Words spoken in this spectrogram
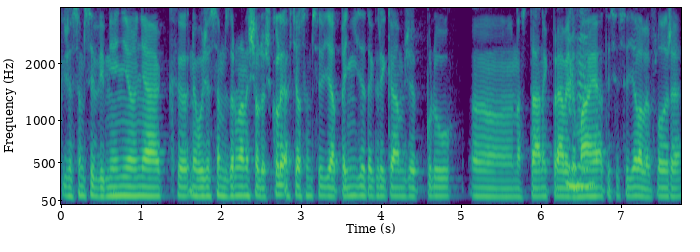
že jsem si vyměnil nějak, nebo že jsem zrovna nešel do školy a chtěl jsem si vydělat peníze, tak říkám, že půjdu uh, na stánek právě mm-hmm. do mhm. máje a ty si seděla ve Floře.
